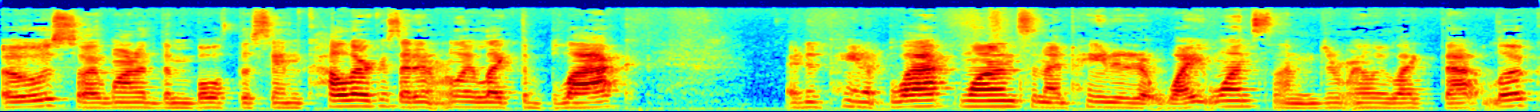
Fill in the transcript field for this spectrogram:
O's, so I wanted them both the same color because I didn't really like the black. I did paint it black once and I painted it white once and I didn't really like that look.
